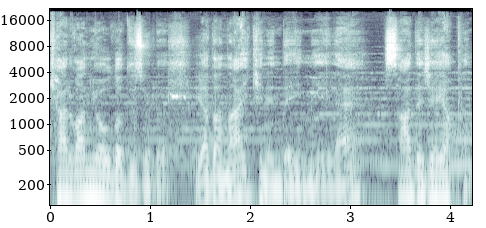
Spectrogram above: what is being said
kervan yolda düzülür ya da Nike'nin deyimiyle sadece yapın.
